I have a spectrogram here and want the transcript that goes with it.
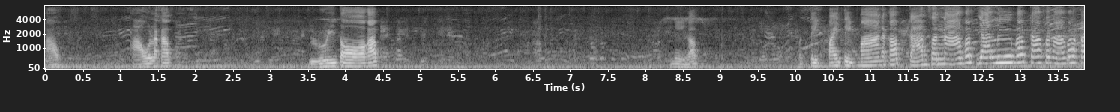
เอา เอาแล้วครับ ลุยต่อครับ นี่ครับ ติดไปติดมานะครับกลารสนามครับอย่าลืมครับกลารสนามว่าใคร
